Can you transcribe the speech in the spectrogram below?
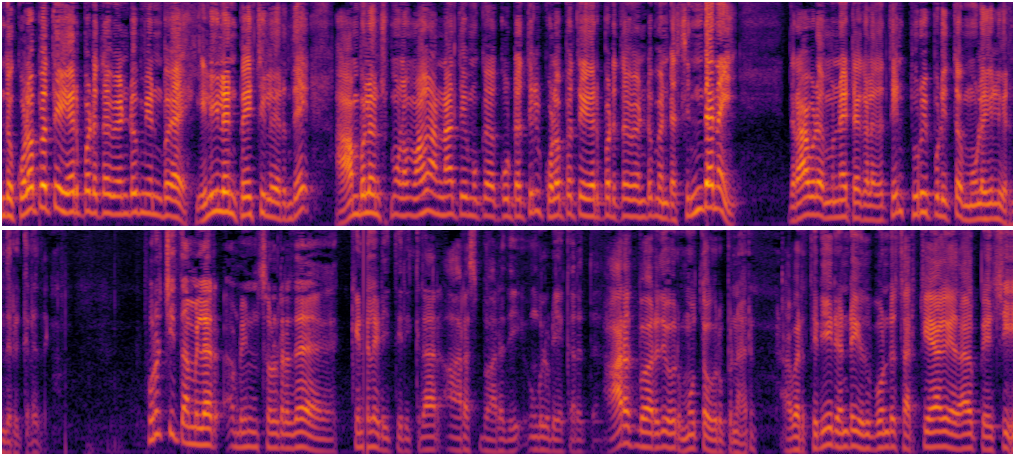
இந்த குழப்பத்தை ஏற்படுத்த வேண்டும் என்ப எழிலன் பேச்சிலிருந்தே ஆம்புலன்ஸ் மூலமாக அதிமுக கூட்டத்தில் குழப்பத்தை ஏற்படுத்த வேண்டும் என்ற சிந்தனை திராவிட முன்னேற்ற கழகத்தின் துருப்பிடித்த மூலையில் இருந்திருக்கிறது. புரட்சி தமிழர் அப்படின்னு சொல்றத கிண்டலடித்திருக்கிறார் ஆர் எஸ் பாரதி. உங்களுடைய கருத்து? ஆர்எஸ் பாரதி ஒரு மூத்த உறுப்பினர். அவர் திடீரென்று இது போன்று சர்ச்சையாக ஏதாவது பேசி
